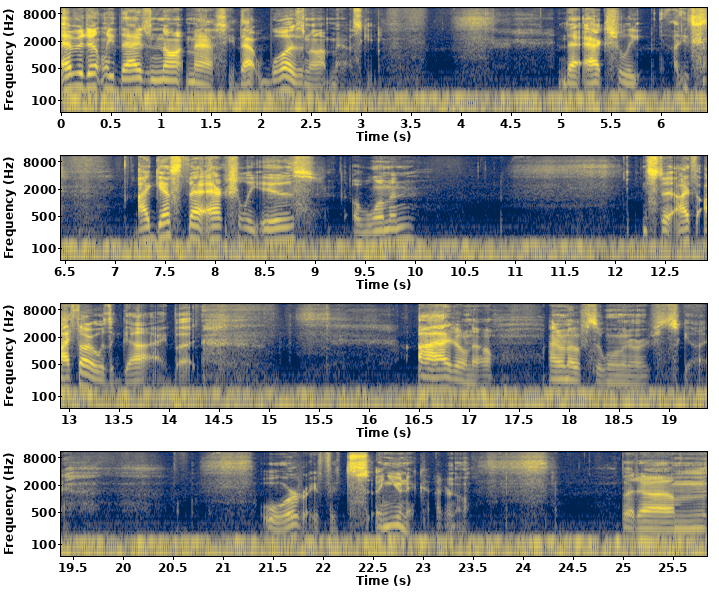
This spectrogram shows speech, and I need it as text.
evidently that is not Masky. That was not Masky. That actually I guess that actually is a woman. Instead, I th I thought it was a guy, but I don't know. I don't know if it's a woman or if it's a guy, or if it's a eunuch. I don't know. But um,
